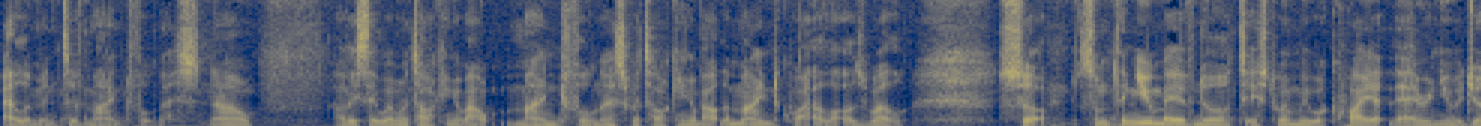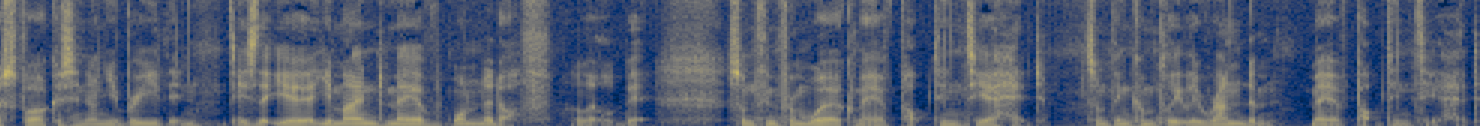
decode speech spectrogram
element of mindfulness. Now, Obviously, when we're talking about mindfulness, we're talking about the mind quite a lot as well. So, something you may have noticed when we were quiet there and you were just focusing on your breathing is that your, your mind may have wandered off a little bit. Something from work may have popped into your head. Something completely random may have popped into your head.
